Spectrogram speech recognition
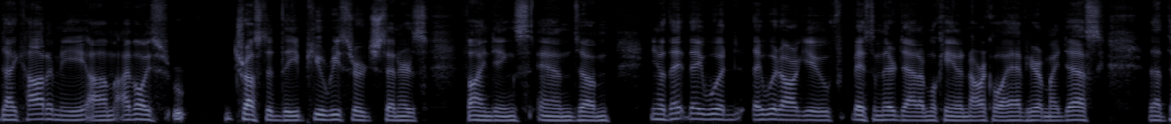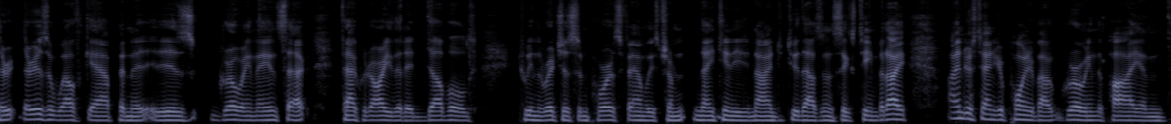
dichotomy. Um, I've always r- trusted the Pew Research Center's findings, and um, you know they, they would they would argue based on their data. I'm looking at an article I have here at my desk that there there is a wealth gap and it, it is growing. They in fact would argue that it doubled between the richest and poorest families from 1989 to 2016. But I, I understand your point about growing the pie and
